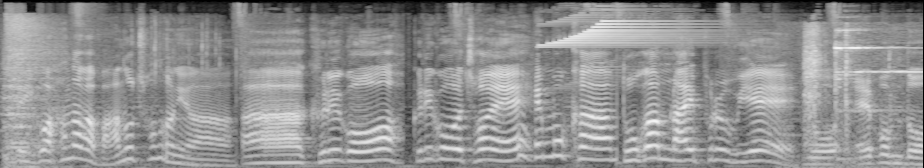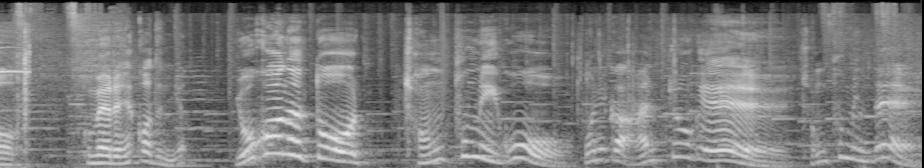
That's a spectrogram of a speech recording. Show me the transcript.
근데 이거 하나가 15,000원이야. 아 그리고 그리고 저의 행복한 도감 라이프를 위해 요 앨범도 구매를 했거든요? 요거는 또 정품이고 보니까 안쪽에 정품인데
